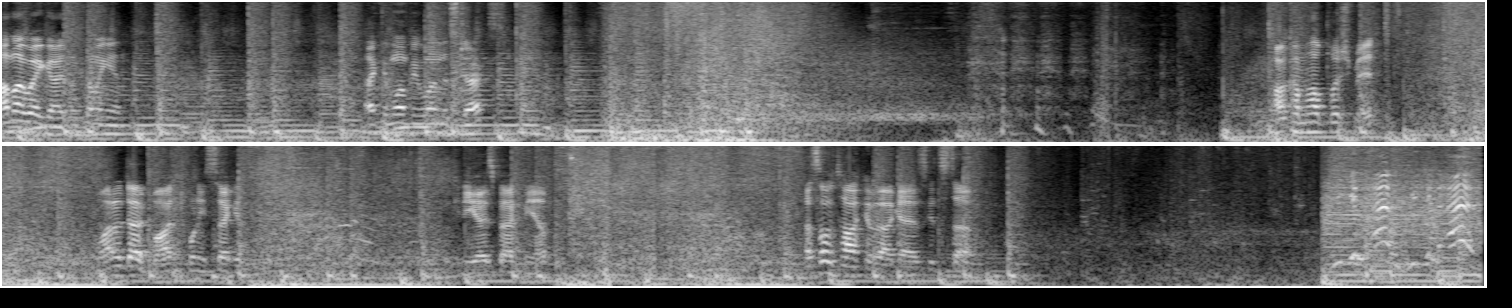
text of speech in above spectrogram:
On my way, guys. I'm coming in. I can 1v1 this Jax. I'll come help push mid. Wanna dive bot in 20 seconds. Can you guys back me up? That's what I'm talking about, guys. Good stuff. We can end, we can end!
